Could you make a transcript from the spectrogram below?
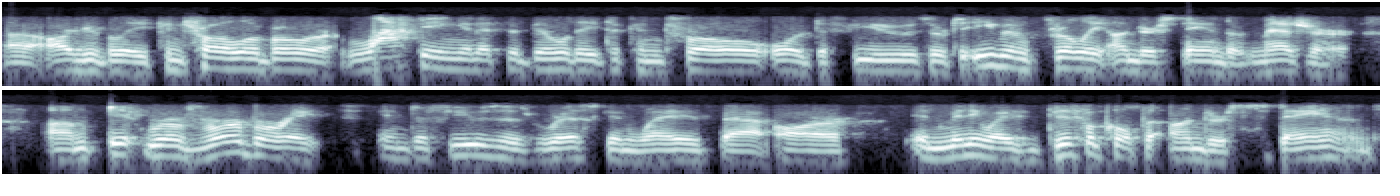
uh, arguably controllable or lacking in its ability to control or diffuse or to even fully understand or measure. Um, it reverberates and diffuses risk in ways that are in many ways difficult to understand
